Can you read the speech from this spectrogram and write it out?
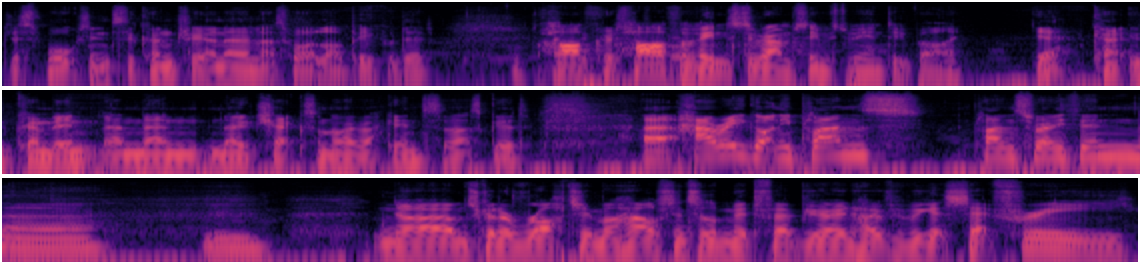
just walked into the country. I know that's what a lot of people did. Half, Christmas half of Instagram seems to be in Dubai. Yeah, come come in and then no checks on the way back in, so that's good. Uh, Harry, got any plans? Plans for anything? Uh, you- No, I'm just going to rot in my house until mid February and hopefully we get set free.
